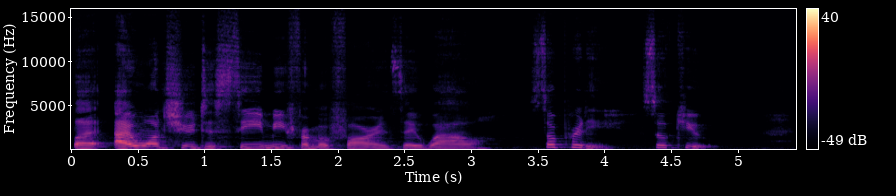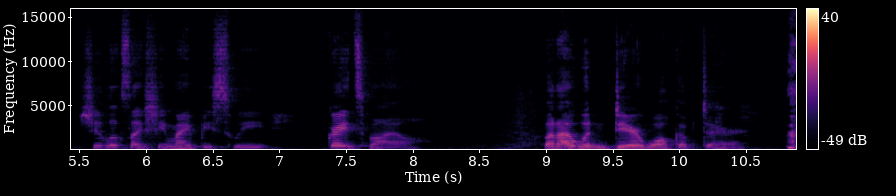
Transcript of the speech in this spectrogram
But I want you to see me from afar and say, "Wow, so pretty, so cute. She looks like she might be sweet. Great smile." But I wouldn't dare walk up to her.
